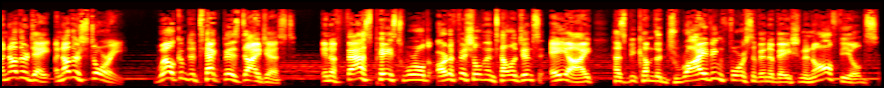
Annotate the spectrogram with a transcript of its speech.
Another day, another story. Welcome to Tech Biz Digest. In a fast paced world, artificial intelligence, AI, has become the driving force of innovation in all fields,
